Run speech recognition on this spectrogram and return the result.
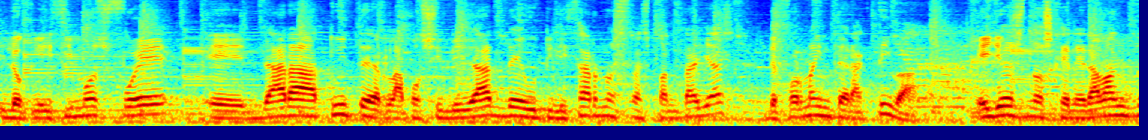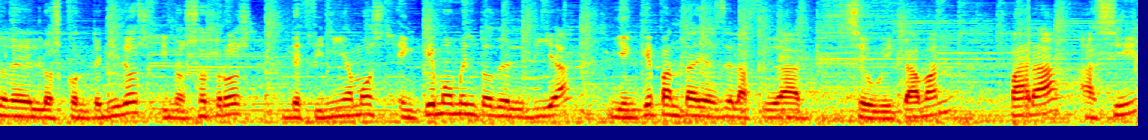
y lo que hicimos fue eh, dar a Twitter la posibilidad de utilizar nuestras pantallas de forma interactiva. Ellos nos generaban eh, los contenidos y nosotros definíamos en qué momento del día y en qué pantallas de la ciudad se ubicaban para así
